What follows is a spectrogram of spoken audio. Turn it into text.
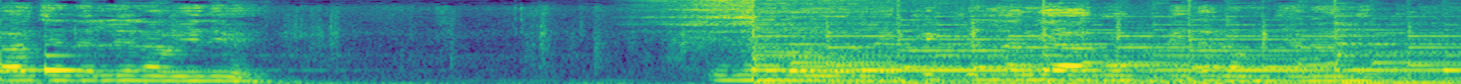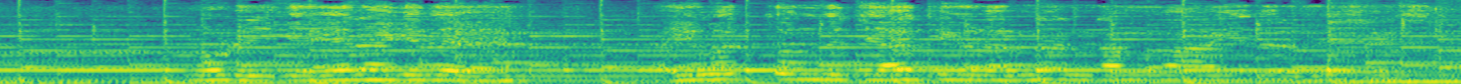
ರಾಜ್ಯದಲ್ಲಿ ಇದು ಲೆಕ್ಕಕ್ಕಿಲ್ಲಂಗೆ ಆಗೋಗ್ಬಿಟ್ಟಿದೆ ನಮ್ಮ ಜನ ನೋಡಿ, ಈಗ ಏನಾಗಿದೆ? ಐವತ್ತೊಂದು ಜಾತಿಗಳನ್ನು ನಮ್ಮ ಇದರಲ್ಲಿ ಸೇರಿಸಿದೆ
